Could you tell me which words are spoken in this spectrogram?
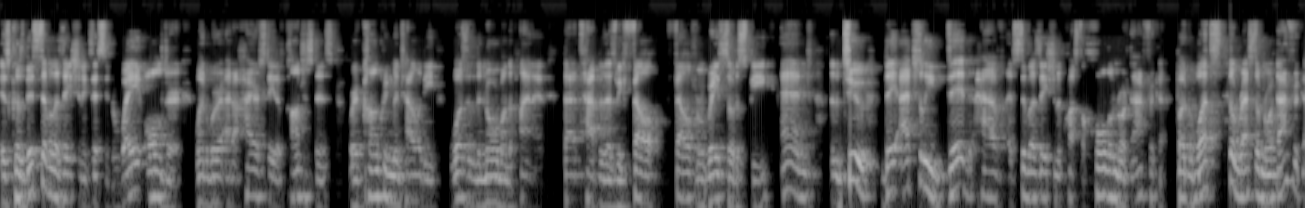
is because this civilization existed way older when we're at a higher state of consciousness where conquering mentality wasn't the norm on the planet. That's happened as we fell fell from grace, so to speak. And uh, two, they actually did have a civilization across the whole of North Africa. But what's the rest of North Africa?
